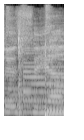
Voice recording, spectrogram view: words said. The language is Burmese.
precious young.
